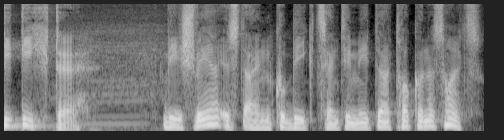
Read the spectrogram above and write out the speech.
Die Dichte. Wie schwer ist ein Kubikzentimeter trockenes Holz?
